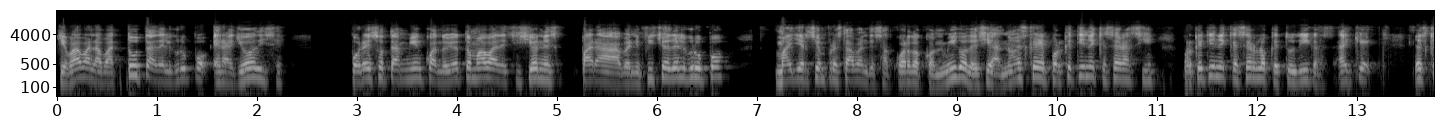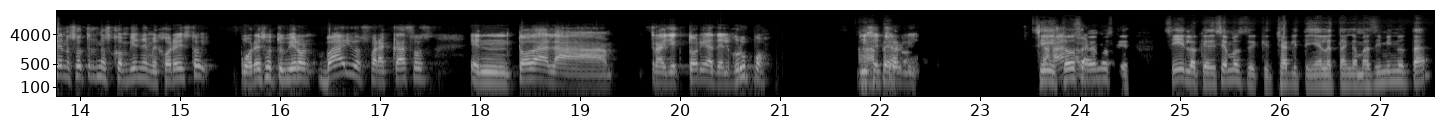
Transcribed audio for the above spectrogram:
llevaba la batuta del grupo era yo, dice. Por eso también cuando yo tomaba decisiones para beneficio del grupo, Mayer siempre estaba en desacuerdo conmigo, decía, no, es que, ¿por qué tiene que ser así? ¿Por qué tiene que ser lo que tú digas? Hay que, es que a nosotros nos conviene mejor esto, y por eso tuvieron varios fracasos en toda la trayectoria del grupo, dice Ah, pero- Charlie. Sí, Ajá, todos sabemos que sí, lo que decíamos de que Charlie tenía la tanga más diminuta,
